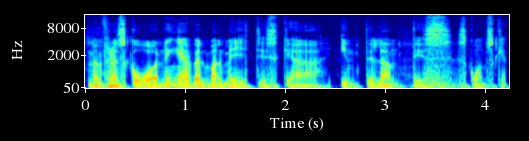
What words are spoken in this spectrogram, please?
Men för en skåning är väl malmöitiska inte lantis skånskan.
